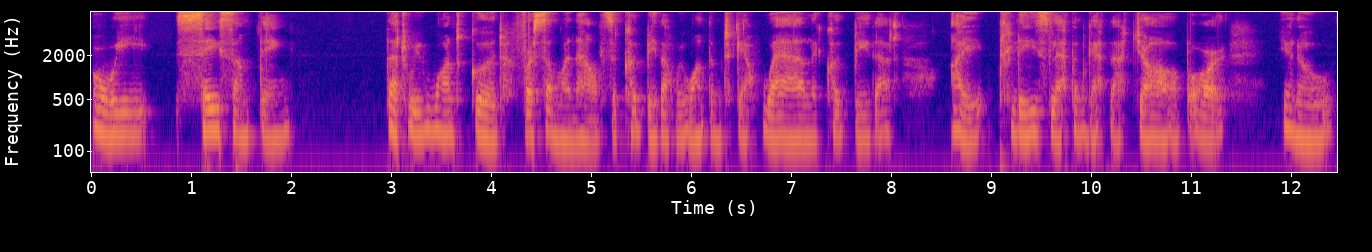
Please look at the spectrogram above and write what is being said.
or we say something that we want good for someone else. It could be that we want them to get well. It could be that I please let them get that job or, you know,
